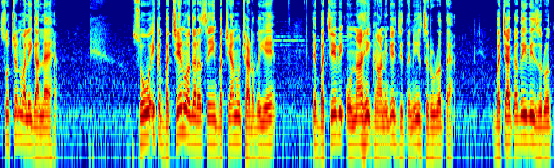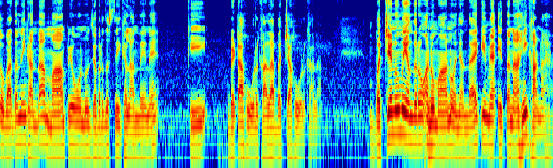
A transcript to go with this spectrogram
ਸੋਚਣ ਵਾਲੀ ਗੱਲ ਹੈ। ਸੋ ਇੱਕ ਬੱਚੇ ਨੂੰ ਅਗਰ ਅਸੀਂ ਬੱਚਿਆਂ ਨੂੰ ਛੱਡ ਦਈਏ ਤੇ ਬੱਚੇ ਵੀ ਓਨਾ ਹੀ ਖਾਣਗੇ ਜਿਤਨੀ ਜ਼ਰੂਰਤ ਹੈ। ਬੱਚਾ ਕਦੀ ਵੀ ਜ਼ਰੂਰਤ ਤੋਂ ਵੱਧ ਨਹੀਂ ਖਾਂਦਾ। ਮਾਂ ਪਿਓ ਉਹਨੂੰ ਜ਼ਬਰਦਸਤੀ ਖਿਲਾਉਂਦੇ ਨੇ ਕਿ ਬੇਟਾ ਹੋਰ ਖਾ ਲਾ, ਬੱਚਾ ਹੋਰ ਖਾ ਲਾ। ਬੱਚੇ ਨੂੰ ਵੀ ਅੰਦਰੋਂ ਅਨੁਮਾਨ ਹੋ ਜਾਂਦਾ ਹੈ ਕਿ ਮੈਂ ਇਤਨਾ ਹੀ ਖਾਣਾ ਹੈ।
